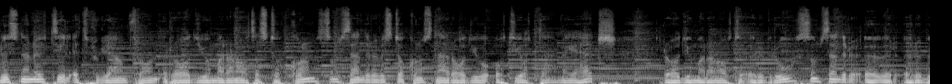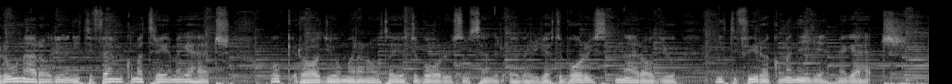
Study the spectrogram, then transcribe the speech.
lyssnar nu till ett program från Radio Maranata Stockholm som sänder över Stockholms närradio 88 MHz, Radio Maranata Örebro som sänder över Örebro närradio 95,3 MHz och Radio Maranata Göteborg som sänder över Göteborgs närradio 94,9 MHz.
